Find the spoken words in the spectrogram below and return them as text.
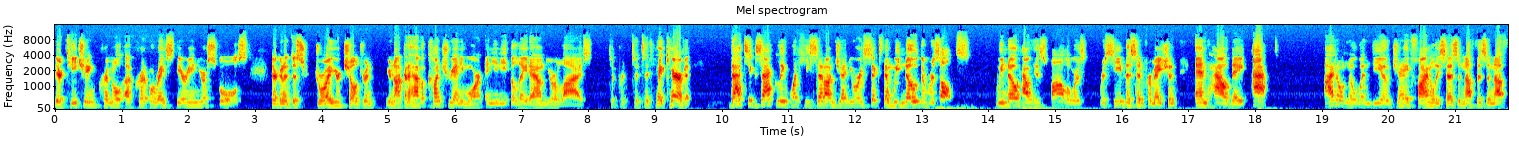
they're teaching criminal uh, critical race theory in your schools. They're going to destroy your children. You're not going to have a country anymore, and you need to lay down your lives to, to, to take care of it. That's exactly what he said on January 6th, and we know the results. We know how his followers receive this information and how they act. I don't know when DOJ finally says enough is enough.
